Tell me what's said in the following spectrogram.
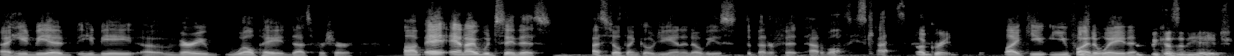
Uh, he'd be a he'd be a very well paid, that's for sure. Um, and, and, I would say this: I still think OG Anunoby is the better fit out of all these guys. Agreed. Like you, you find a way to it's because of the age.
